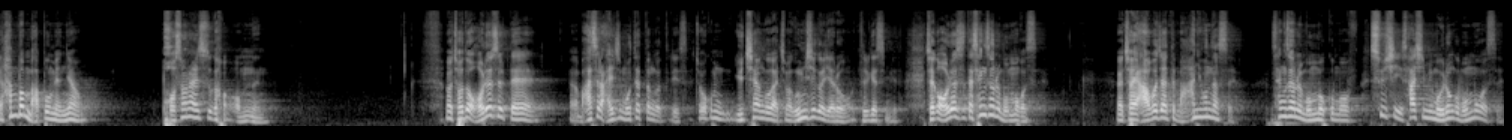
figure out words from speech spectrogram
한 번 맛보면요. 벗어날 수가 없는. 저도 어렸을 때 맛을 알지 못했던 것들이 있어요. 조금 유치한 것 같지만 음식을 예로 들겠습니다. 제가 어렸을 때 생선을 못 먹었어요. 저희 아버지한테 많이 혼났어요. 생선을 못 먹고 뭐 수시, 사시미 뭐 이런 거 못 먹었어요.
